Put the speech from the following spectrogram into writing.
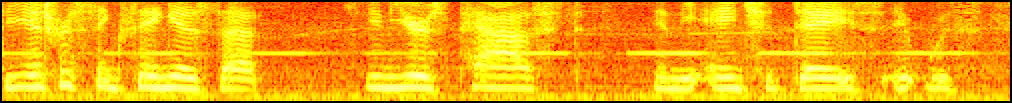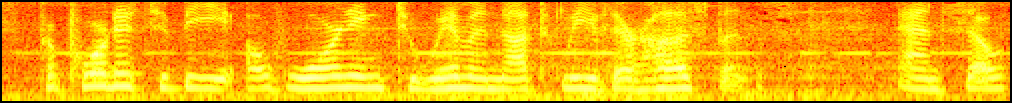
the interesting thing is that in years past, in the ancient days, it was purported to be a warning to women not to leave their husbands. And so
